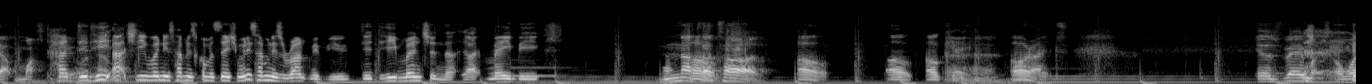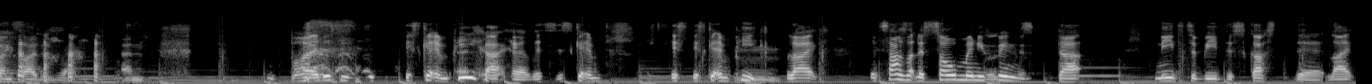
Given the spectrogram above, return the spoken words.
that must. Had, did he actually, when he's having this conversation, when he's having his rant with you, did he mention that, like maybe, Not Oh. at all. oh, oh, okay, Uh-huh. all right, It was very much a one-sided rant, and boy, this is it's getting peak out here. It's it's getting it's it's getting peak. Mm. Like it sounds like there's so many Okay. things that needs to be discussed there. Like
